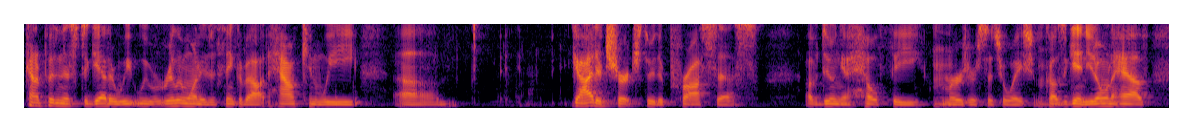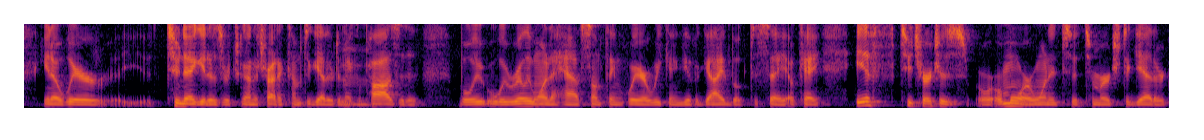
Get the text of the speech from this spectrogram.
kind of putting this together, we, we really wanted to think about how can we um, guide a church through the process of doing a healthy merger situation. Because again, you don't want to have you know where two negatives are going to try to come together to make a positive. But we, we really want to have something where we can give a guidebook to say, okay, if two churches or, or more wanted to, to merge together,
